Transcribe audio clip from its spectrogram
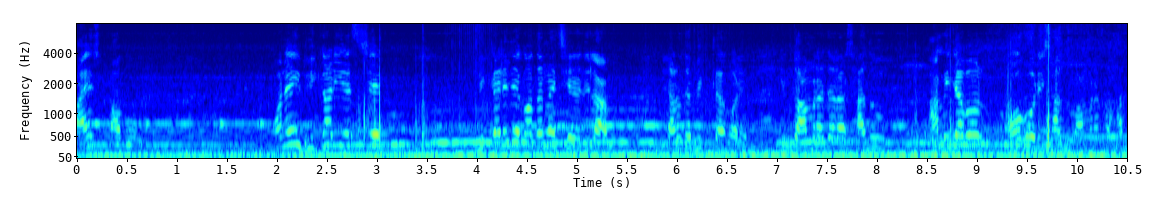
পায়েস পাবো। অনেক ভিখারি এসছে ভিখারিদের কথা নয় ছেড়ে দিলাম। তারা তো ভিক্ষা করে। কিন্তু আমরা যারা সাধু, আমি যেমন অঘরি সাধু, আমরা তো হাত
